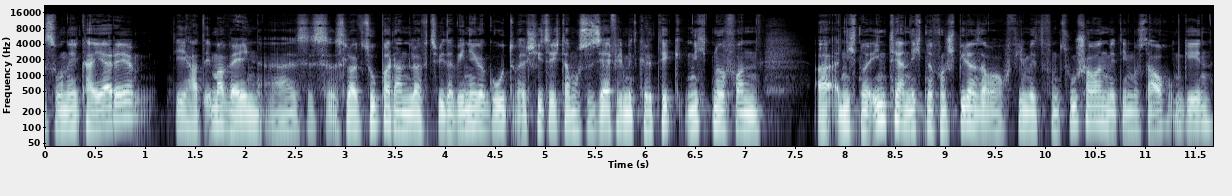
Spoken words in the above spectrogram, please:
so eine Karriere, die hat immer Wellen. Äh, es, ist, es läuft super, dann läuft es wieder weniger gut, weil Schiedsrichter musst du sehr viel mit Kritik, nicht nur von, äh, nicht nur intern, nicht nur von Spielern, sondern auch viel mit von Zuschauern, mit denen musst du auch umgehen.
